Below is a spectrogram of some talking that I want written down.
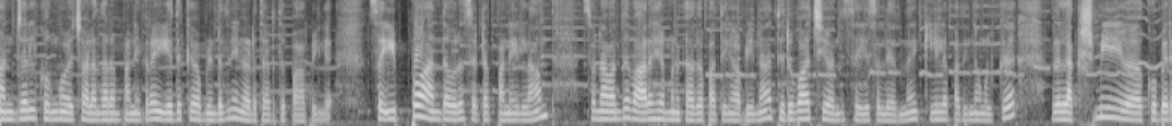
மஞ்சள் குங்குமம் வச்சு அலங்காரம் பண்ணிக்கிறேன். எதுக்கு அப்படின்றது நீங்கள் அடுத்தடுத்து பார்ப்பீங்க. ஸோ இப்போ அந்த ஒரு செட்டப் பண்ணிடலாம். ஸோ நான் வந்து வாரகி அம்மனுக்காக பார்த்தீங்க அப்படின்னா திருவாச்சி வந்து செய்ய சொல்லியிருந்தேன். கீழே பார்த்தீங்கன்னா உங்களுக்கு லக்ஷ்மி குபேர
